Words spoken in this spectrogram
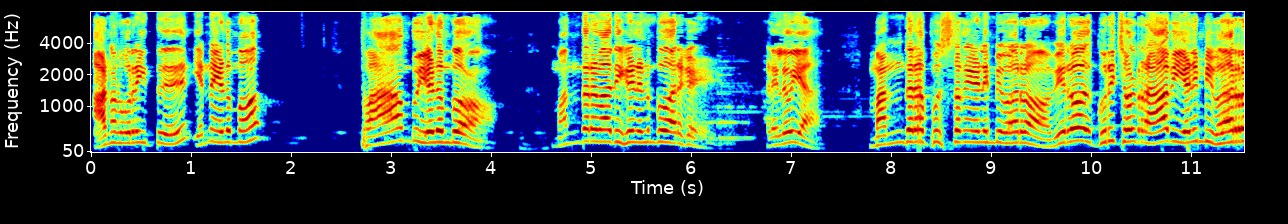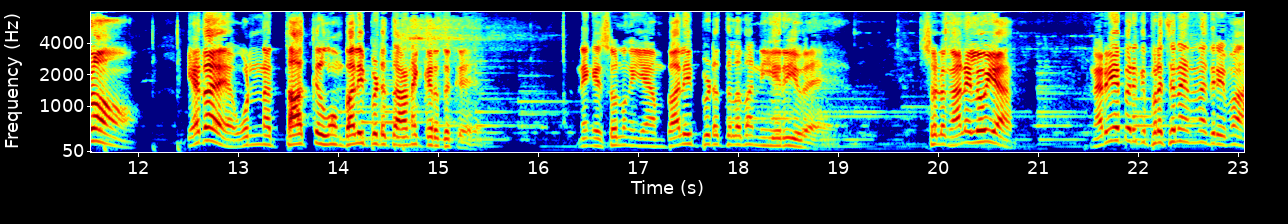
அனல் உரைத்து என்ன எழும்போம்? பாம்பு எழும்போம். மந்திரவாதிகள் எழும்புவார்கள். அல்லேலூயா மந்திர புஸ்தகம் எழும்பி வரும். விரோ குறி சொல்ற ஆவி எழும்பி வரும். எதை? உன்னை தாக்க உன் பலிப்பிடத்தை அணைக்கிறதுக்கு. நீங்க சொல்லுங்க என் பலிப்பிடத்துல தான் நீ எரியுவ. சொல்லுங்க அலையலூயா நிறைய பேருக்கு பிரச்சனை என்ன தெரியுமா?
